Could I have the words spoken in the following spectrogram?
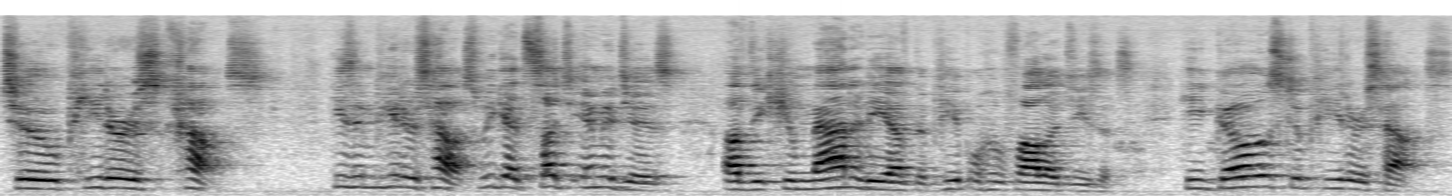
to Peter's house. He's in Peter's house. We get such images of the humanity of the people who follow Jesus. He goes to Peter's house.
